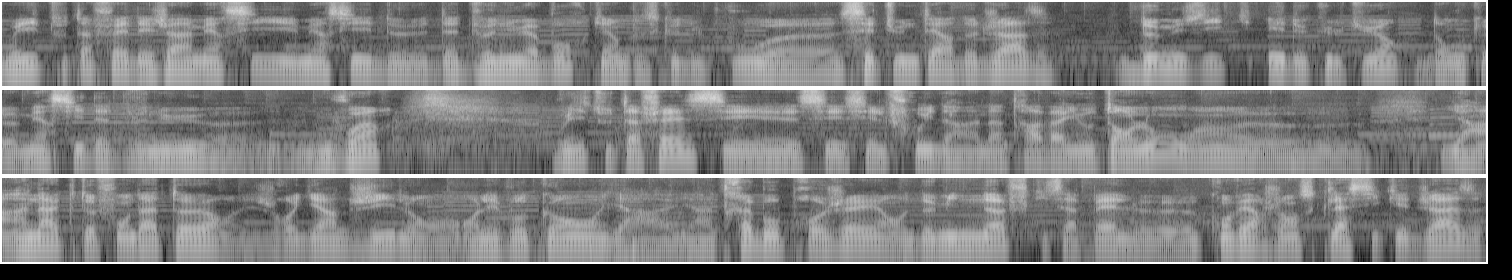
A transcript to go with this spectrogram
Oui, tout à fait. Déjà, merci, merci d'être venu à Bourg, hein, parce que du coup, euh, c'est une terre de jazz, de musique et de culture. Donc, euh, merci d'être venu euh, nous voir. Oui, tout à fait. C'est c'est- c'est le fruit d'un d'un travail au temps long. hein. Euh, Il y a un acte fondateur. Je regarde Gilles en, en l'évoquant. Il y, a, il y a un très beau projet en 2009 qui s'appelle euh, Convergence classique et jazz,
